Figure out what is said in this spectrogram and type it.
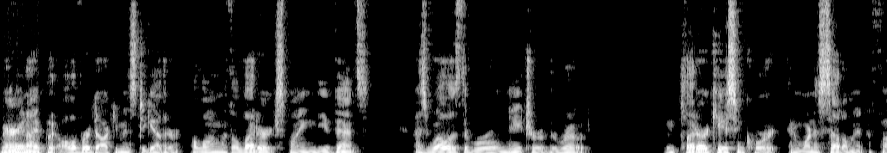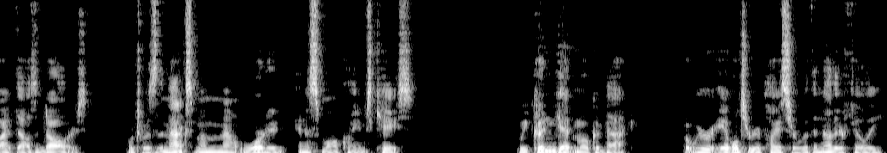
Mary and I put all of our documents together along with a letter explaining the events, as well as the rural nature of the road. We pled our case in court and won a settlement of $5,000, which was the maximum amount awarded in a small claims case. We couldn't get Mocha back, but we were able to replace her with another filly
